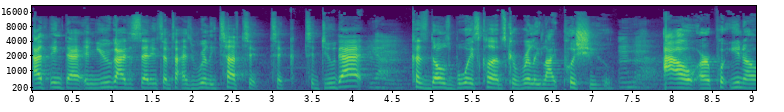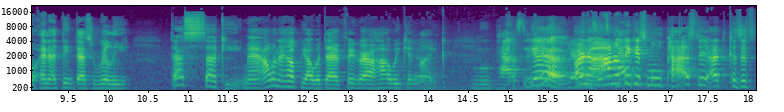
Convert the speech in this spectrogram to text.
I think that in you guys' setting sometimes it's really tough to to to do that. Yeah. Cause those boys clubs could really like push you mm-hmm. out or put you know, and I think that's really that's sucky, man. I want to help y'all with that and figure out how we can like Move past it. yeah. Yeah. Or no, I don't think it's move past it because it's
